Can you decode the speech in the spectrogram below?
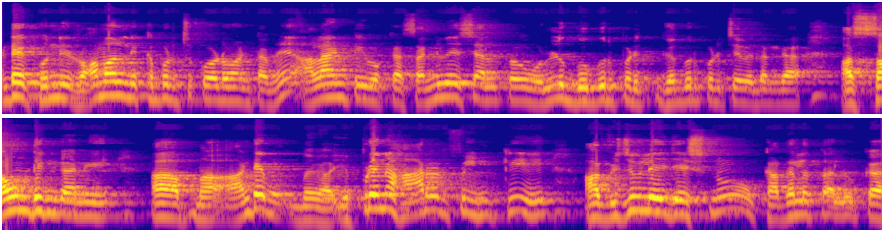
అంటే కొన్ని రోమాలు నిక్కపరుచుకోవడం అంటామే అలాంటి ఒక సన్నివేశాలతో ఒళ్ళు గొగ్గురు పడి గగ్గురు పొడిచే విధంగా ఆ సౌండింగ్ కానీ మా- అంటే ఎప్పుడైనా హారర్ ఫిల్మ్కి ఆ విజువలైజేషను కథల తాలూకా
